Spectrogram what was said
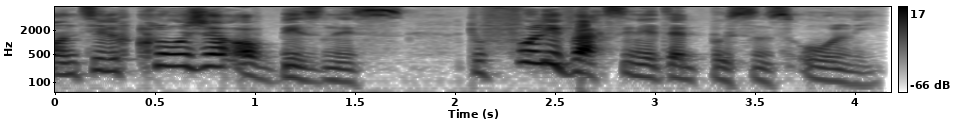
until closure of business to fully vaccinated persons only.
